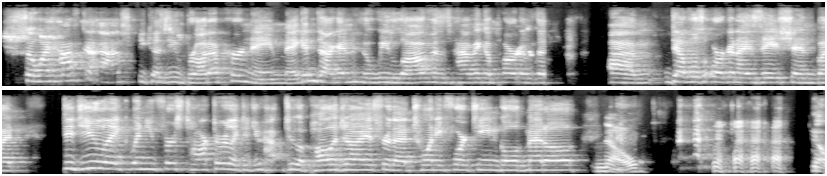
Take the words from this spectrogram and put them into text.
So I have to ask because you brought up her name, Megan Duggan, who we love as having a part of the um, Devils organization. But did you like when you first talked to her? Like, did you have to apologize for that 2014 gold medal? No. no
